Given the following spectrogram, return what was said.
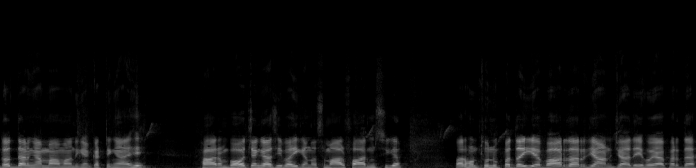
ਦੁੱਧ ਵਾਲੀਆਂ ਮਾਵਾਂ ਦੀਆਂ ਕੱਟੀਆਂ ਇਹ। ਫਾਰਮ ਬਹੁਤ ਚੰਗਾ ਸੀ ਬਾਈ ਕਹਿੰਦਾ ਸਮਾਲ ਫਾਰਮ ਸੀਗਾ। ਪਰ ਹੁਣ ਤੁਹਾਨੂੰ ਪਤਾ ਹੀ ਆ ਬਾਹਰ ਦਾ ਰੁਝਾਨ ਜ਼ਿਆਦੇ ਹੋਇਆ ਫਿਰਦਾ।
